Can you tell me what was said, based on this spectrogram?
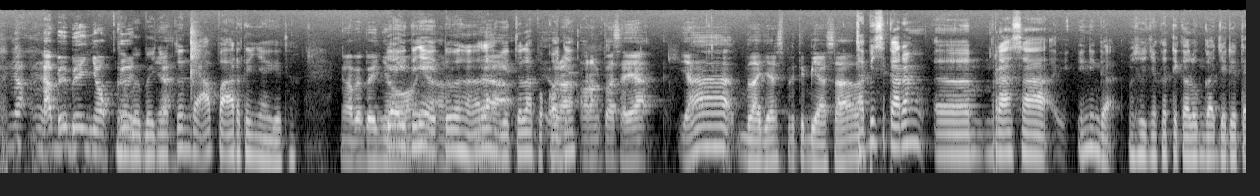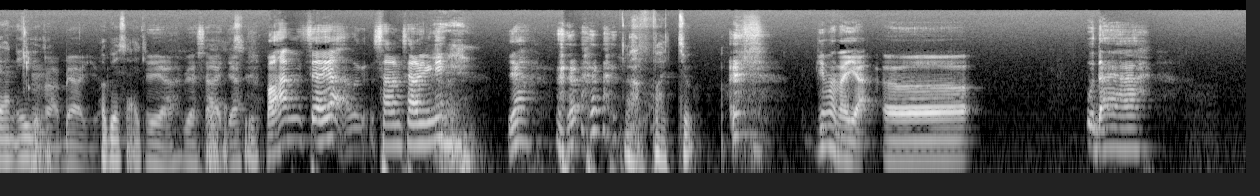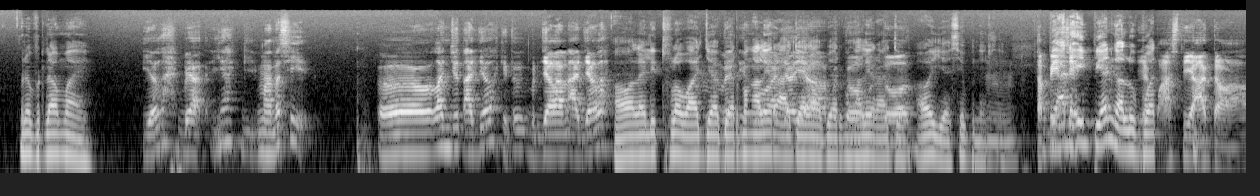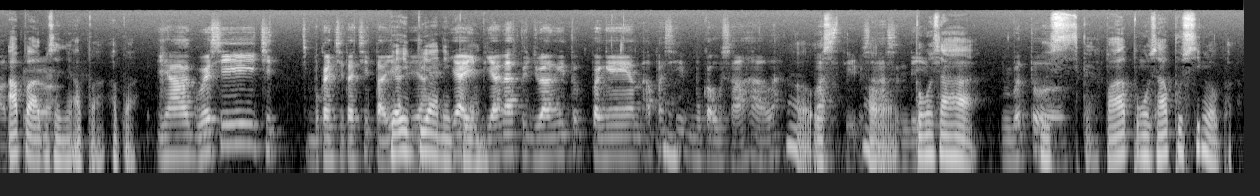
Nggak nggak bebenyokeun. nggak bebenyokeun teh apa artinya gitu Nggak bebenyok. Ya, intinya itu, orang- lah, ya, gitulah pokoknya. Orang, orang tua saya ya belajar seperti biasa. lah. tapi sekarang em, merasa ini nggak maksudnya ketika lu nggak jadi TNI gitu Nggak biaya. oh biasa aja Iya biasa Ya, aja. sih. Bahkan saya sarang-sarang ini ya apa cu gimana ya? eh udah udah berdamai iyalah ya gimana sih? eh lanjut aja lah gitu berjalan aja lah. oh let it flow aja biar let it mengalir aja aja ya, lah biar betul, mengalir betul. aja oh iya sih benar sih Hmm, tapi Tapi ada sih- impian nggak lu Ya buat pasti ada. apa gitu. misalnya apa apa Ya gue sih bukan cita-cita Ya, ya. impian, ya, impian. Ya impian lah tujuan itu pengen apa sih buka usaha lah. oh, pasti usaha oh, sendiri. pengusaha Betul. Wis, kan, pak pengusaha pusing loh pak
